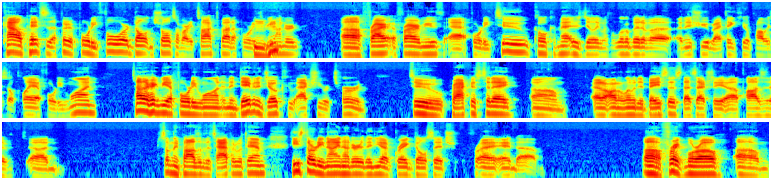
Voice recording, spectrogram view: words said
Kyle Pitts is at forty four. Dalton Schultz, I've already talked about at forty three hundred. Uh, Fryer, Freiermuth at 42. Cole Kmet, who's dealing with a little bit of a, an issue, but I think he'll probably still play at 41. Tyler Higbee at 41. And then David Njoku actually returned to practice today um, at, on a limited basis. That's actually a positive, uh, something positive that's happened with him. He's 3,900. Then you have Greg Dulcich and uh, uh, Frank Moreau, um,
